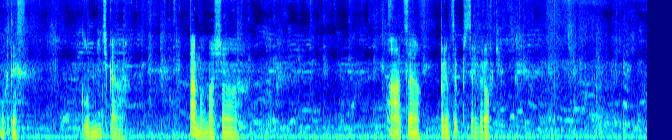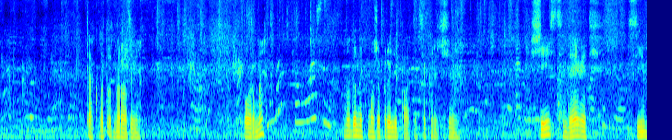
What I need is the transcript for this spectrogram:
Ух ти. Клубничка. Та ну наша А, це принцип сервіровки. Так, от одноразові форми. Ну, до них може приліпати. Це, коротше, 6, 9, 7.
